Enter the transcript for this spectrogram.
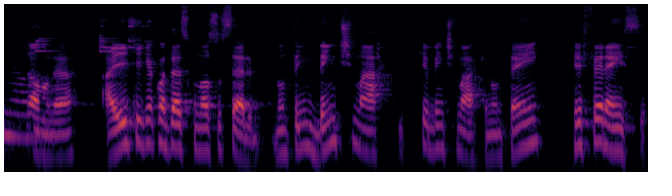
Não. Né? Aí, o que, que acontece com o nosso cérebro? Não tem benchmark. O que é benchmark? Não tem referência.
